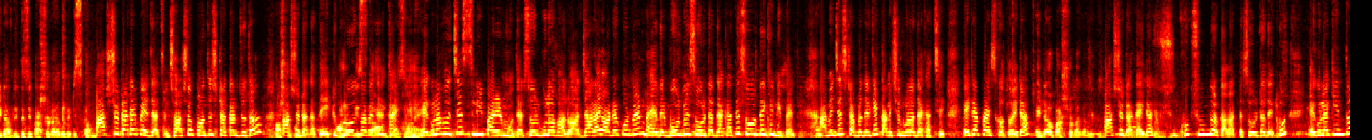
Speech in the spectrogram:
এটাও দিতেছি পাঁচশো টাকা করে ডিসকাউন্ট পাঁচশো টাকায় পেয়ে যাচ্ছেন। ছশো পঞ্চাশ টাকার জুতা পাঁচশো টাকাতে। একটু ক্লোজ ভাবে দেখায় এগুলো হচ্ছে স্লিপারের মধ্যে আর সোলগুলো ভালো। আর যারাই অর্ডার করবেন ভাইয়াদের বলবে সোলটা দেখাতে সোল দেখে নিবেন। আমি জাস্ট আপনাদেরকে কালেকশনগুলো দেখাচ্ছি। এটার প্রাইস কত এটা? এটাও পাঁচশো টাকা। পাঁচশো টাকা। এটা খুব সুন্দর কালারটা সোলটা দেখুন। এগুলা কিন্তু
